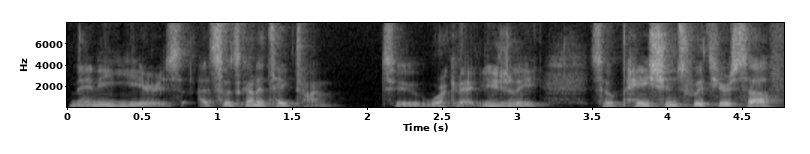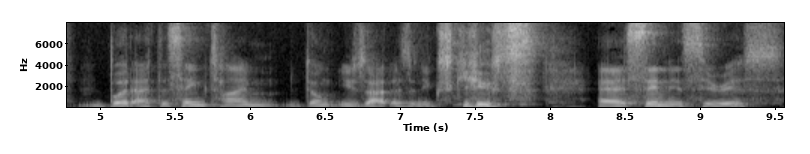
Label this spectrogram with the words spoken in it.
many years. So it's going to take time. To work it out. Usually, so patience with yourself, but at the same time, don't use that as an excuse. Uh, sin is serious,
